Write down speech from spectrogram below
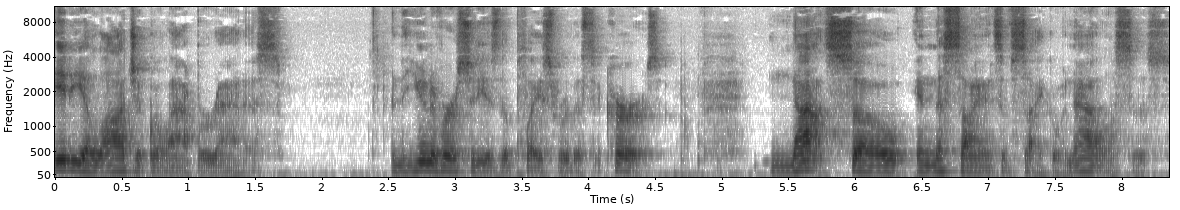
ideological apparatus. And the university is the place where this occurs. Not so in the science of psychoanalysis.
